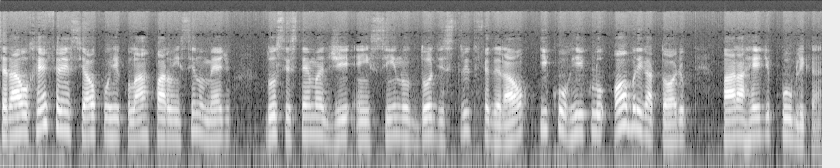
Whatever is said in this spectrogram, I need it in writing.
será o referencial curricular para o ensino médio do Sistema de Ensino do Distrito Federal e currículo obrigatório para a rede pública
